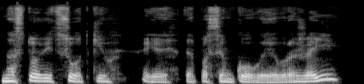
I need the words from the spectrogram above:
На 100% є це пасинкові врожаї.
